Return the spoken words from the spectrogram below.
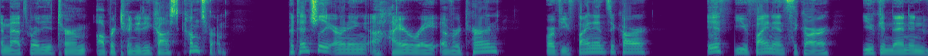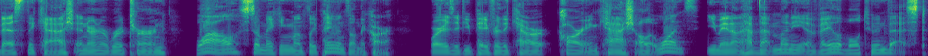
And that's where the term opportunity cost comes from. Potentially earning a higher rate of return, or if you finance a car, if you finance the car, you can then invest the cash and earn a return while still making monthly payments on the car. Whereas if you pay for the car, car in cash all at once, you may not have that money available to invest.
